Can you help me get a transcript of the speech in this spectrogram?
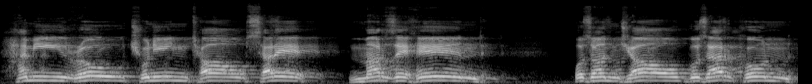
همی رو چنین تا سر مرز هند. از آنجا گذر کن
